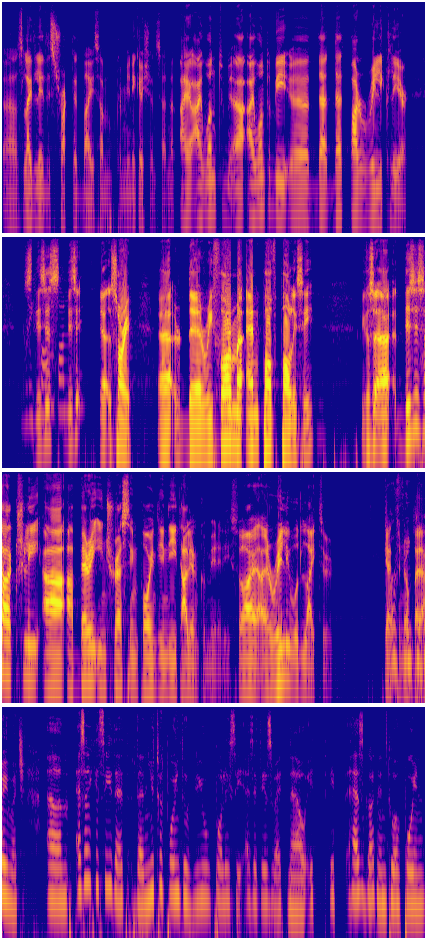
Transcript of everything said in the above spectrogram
uh, slightly distracted by some communications, and I, I want to be, uh, I want to be uh, that that part really clear. S- this Reform is this is uh, sorry uh, the reform and POV policy because uh, this is actually uh, a very interesting point in the Italian community. So I, I really would like to get well, to know thank better. you very much. Um, as I can see that the neutral point of view policy as it is right now, it, it has gotten to a point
